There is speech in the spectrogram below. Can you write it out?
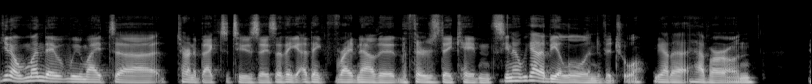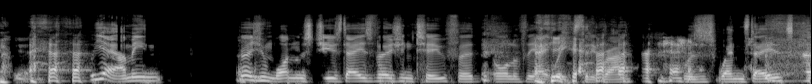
you know, Monday we might uh, turn it back to Tuesdays. I think I think right now the the Thursday cadence, you know, we got to be a little individual. We got to have our own. Well, yeah, I mean, version one was Tuesdays. Version two for all of the eight weeks that it ran was Wednesdays. So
